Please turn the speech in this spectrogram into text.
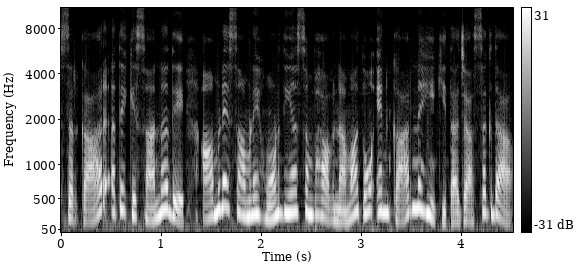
ਸਰਕਾਰ ਅਤੇ ਕਿਸਾਨਾਂ ਦੇ ਆਮਣੇ-ਸਾਹਮਣੇ ਹੋਣ ਦੀਆਂ ਸੰਭਾਵਨਾਵਾਂ ਤੋਂ ਇਨਕਾਰ ਨਹੀਂ ਕੀਤਾ ਜਾ ਸਕਦਾ।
